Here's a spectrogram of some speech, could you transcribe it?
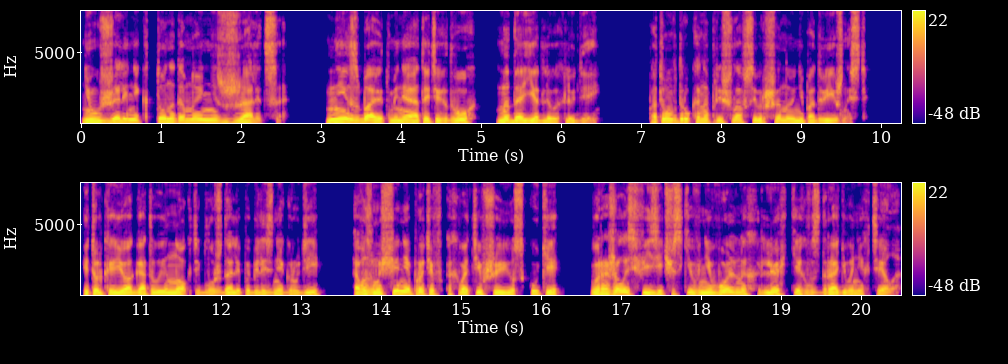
«Неужели никто надо мной не сжалится? Не избавит меня от этих двух надоедливых людей?» Потом вдруг она пришла в совершенную неподвижность, и только ее агатовые ногти блуждали по белизне груди, а возмущение против охватившей ее скуки выражалось физически в невольных, легких вздрагиваниях тела.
